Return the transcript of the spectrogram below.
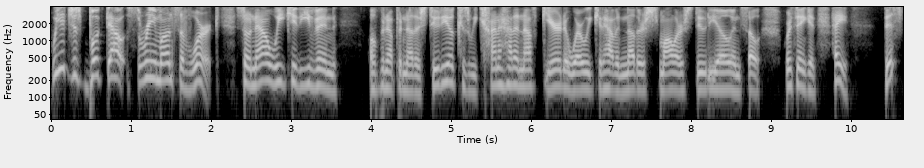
we had just booked out three months of work. So now we could even open up another studio because we kind of had enough gear to where we could have another smaller studio. And so we're thinking, hey, this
